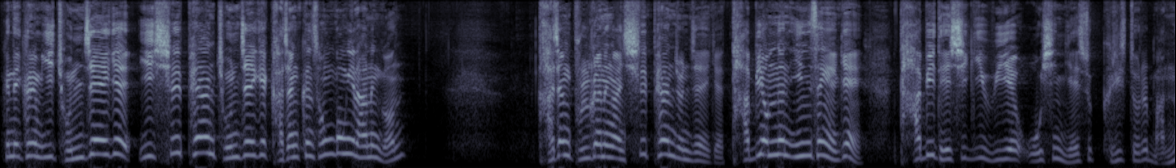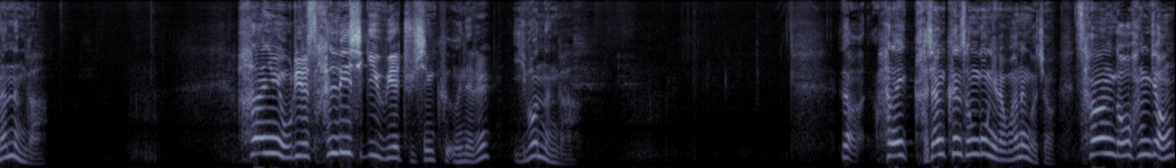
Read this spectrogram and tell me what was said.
근데 그럼 이 존재에게 이 실패한 존재에게 가장 큰 성공이라는 건 가장 불가능한 실패한 존재에게 답이 없는 인생에게 답이 되시기 위해 오신 예수 그리스도를 만났는가? 하나님이 우리를 살리시기 위해 주신 그 은혜를 입었는가? 하나의 가장 큰 성공이라고 하는 거죠. 상황도 환경,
